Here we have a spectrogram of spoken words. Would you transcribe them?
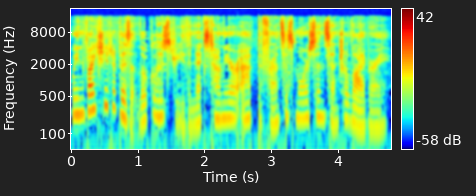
We invite you to visit local history the next time you are at the Frances Morrison Central Library.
